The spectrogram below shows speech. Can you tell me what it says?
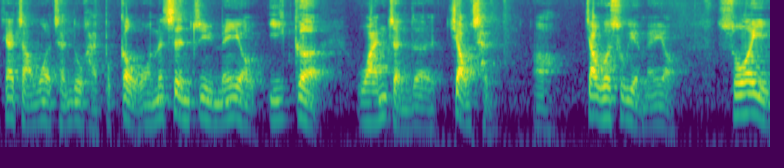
现在掌握程度还不够，我们甚至于没有一个完整的教程啊，教科书也没有。所以，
